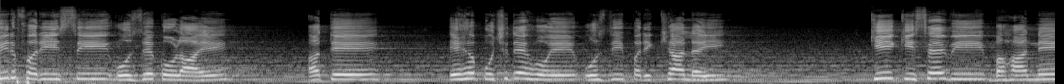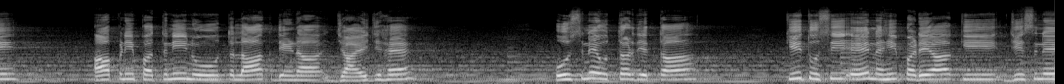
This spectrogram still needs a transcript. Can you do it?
ਫਿਰ ਫਰੀਸੀ ਉਸ ਦੇ ਕੋਲ ਆਏ ਅਤੇ ਇਹ ਪੁੱਛਦੇ ਹੋਏ ਉਸ ਦੀ ਪ੍ਰੀਖਿਆ ਲਈ ਕਿ ਕਿਸੇ ਵੀ ਬਹਾਨੇ ਆਪਣੀ ਪਤਨੀ ਨੂੰ ਤਲਾਕ ਦੇਣਾ ਜਾਇਜ਼ ਹੈ। ਉਸ ਨੇ ਉੱਤਰ ਦਿੱਤਾ ਕਿ ਤੁਸੀਂ ਇਹ ਨਹੀਂ ਪੜਿਆ ਕਿ ਜਿਸ ਨੇ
